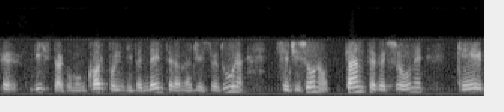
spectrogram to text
eh, vista come un corpo indipendente la magistratura se ci sono tante persone che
